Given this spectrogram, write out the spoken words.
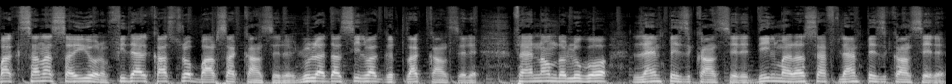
bak sana sayıyorum. Fidel Castro bağırsak kanseri. Lula da Silva gırtlak kanseri. Fernando Lugo lenf bezi kanseri. Dilma Rousseff lenf bezi kanseri.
